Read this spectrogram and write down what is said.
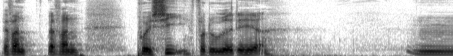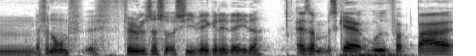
Hvad for en, hvad for en poesi får du ud af det her? Mm, Hvad for nogle f- følelser, så at sige, vækker det der i dig? Altså, skal jeg ud fra bare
